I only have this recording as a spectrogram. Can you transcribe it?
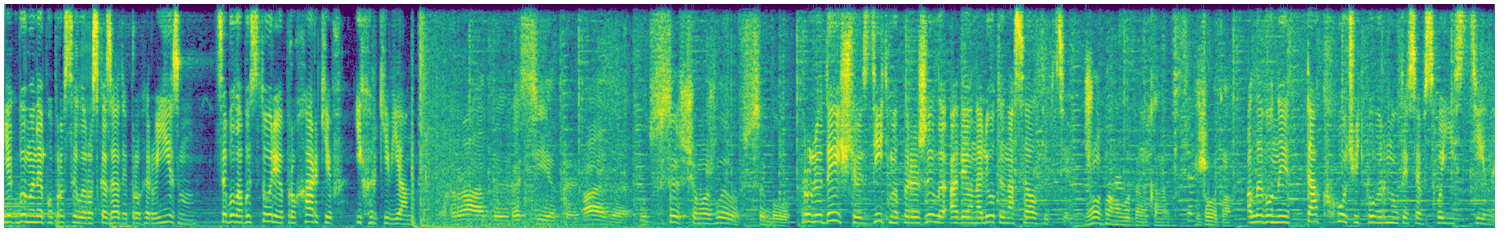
Якби мене попросили розказати про героїзм, це була б історія про Харків і харків'ян, гради, касети, авіа. От все, що можливо, все було. про людей, що з дітьми пережили авіанальоти на Салтівці. Жодного будинку не було. Жодного. Але вони так хочуть повернутися в свої стіни.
